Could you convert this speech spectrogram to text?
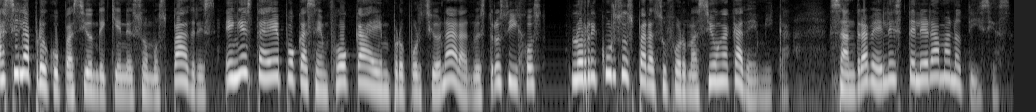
Así la preocupación de quienes somos padres en esta época se enfoca en proporcionar a nuestros hijos los recursos para su formación académica. Sandra Vélez, Telerama Noticias.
